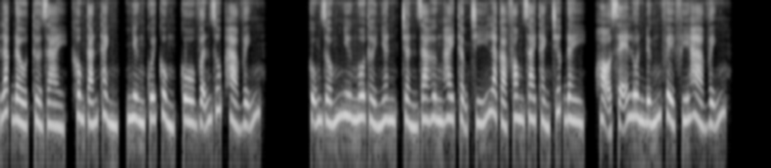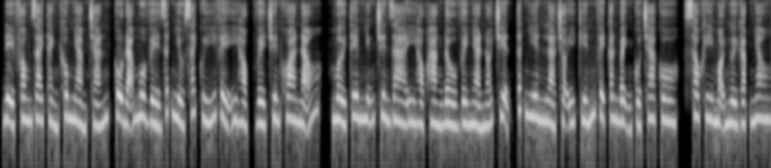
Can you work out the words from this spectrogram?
Lắc đầu thở dài, không tán thành, nhưng cuối cùng cô vẫn giúp Hà Vĩnh. Cũng giống như ngô thời nhân, Trần Gia Hưng hay thậm chí là cả Phong Giai Thành trước đây, họ sẽ luôn đứng về phía Hà Vĩnh. Để Phong Giai Thành không nhàm chán, cô đã mua về rất nhiều sách quý về y học, về chuyên khoa não, mời thêm những chuyên gia y học hàng đầu về nhà nói chuyện, tất nhiên là cho ý kiến về căn bệnh của cha cô, sau khi mọi người gặp nhau,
